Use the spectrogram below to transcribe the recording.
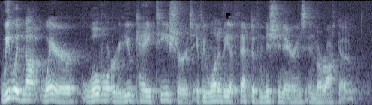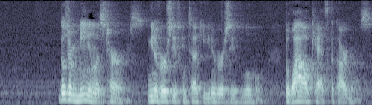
We would not wear Louisville or UK t-shirts if we want to be effective missionaries in Morocco. Those are meaningless terms. University of Kentucky, University of Louisville, the Wildcats, the Cardinals.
